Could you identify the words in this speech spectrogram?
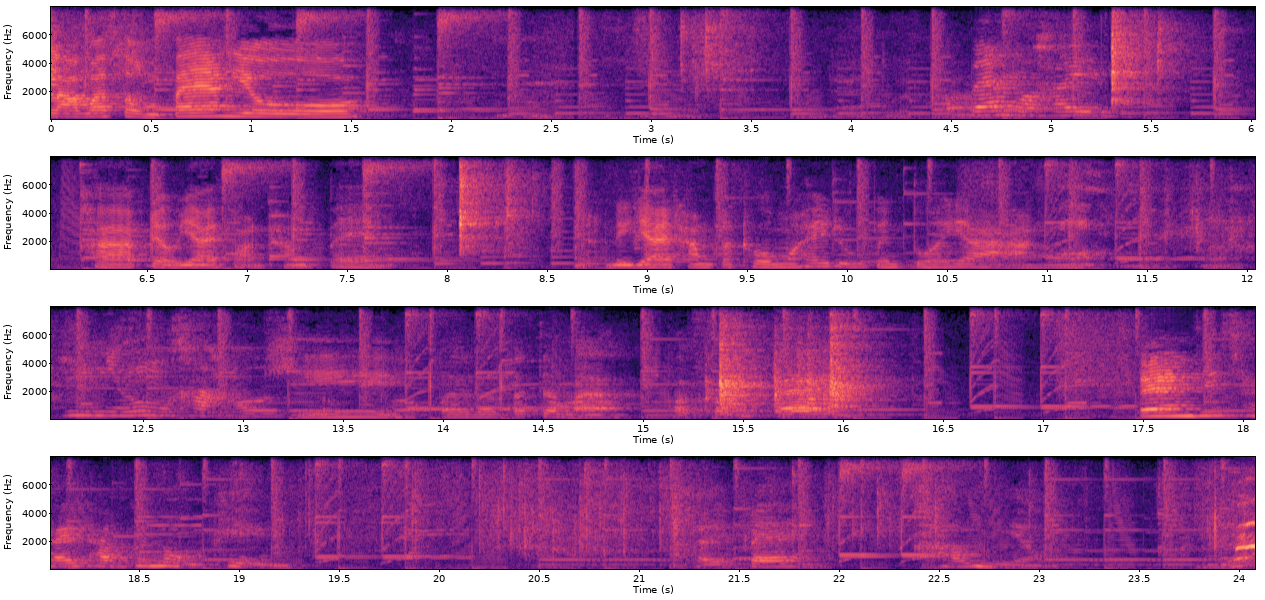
เราผสมแป้งอยู่แป้งมาให้ ครับ เดี๋ยวยายสอนทำแป้งเนี่ยเดี๋ยวยายทำกระทงมาให้ดูเป็นตัวอย่างนี่นิ้วขาวโอเคต่อไปเราก็จะมาผสมแป้ง แป้งที่ใช้ทำขนมเข่ง ใช้แป้งข้าวเหนียวเนี่ย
